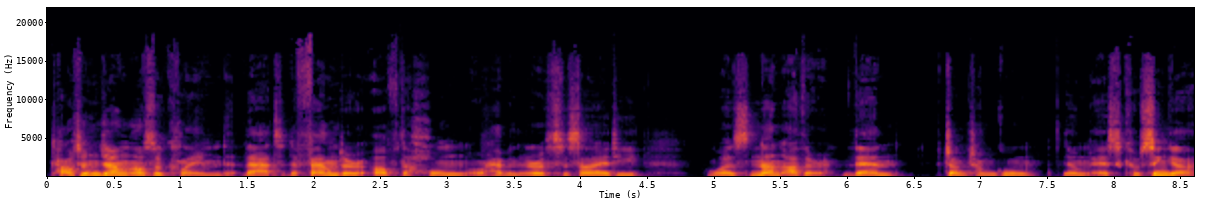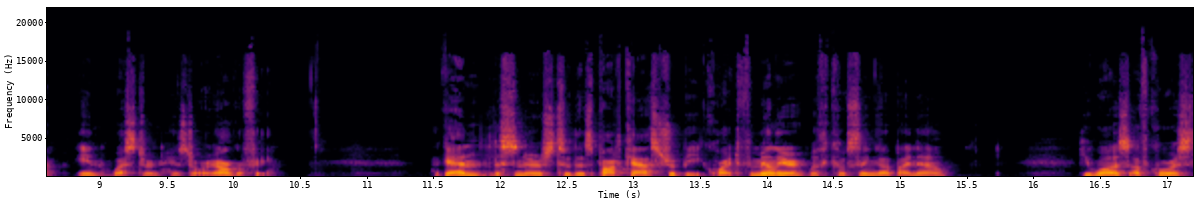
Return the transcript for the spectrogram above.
Tao Chengzhang also claimed that the founder of the Hong or Heaven and Earth Society was none other than Zheng Chenggong, known as Koxinga in Western historiography. Again, listeners to this podcast should be quite familiar with Koxinga by now. He was, of course,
